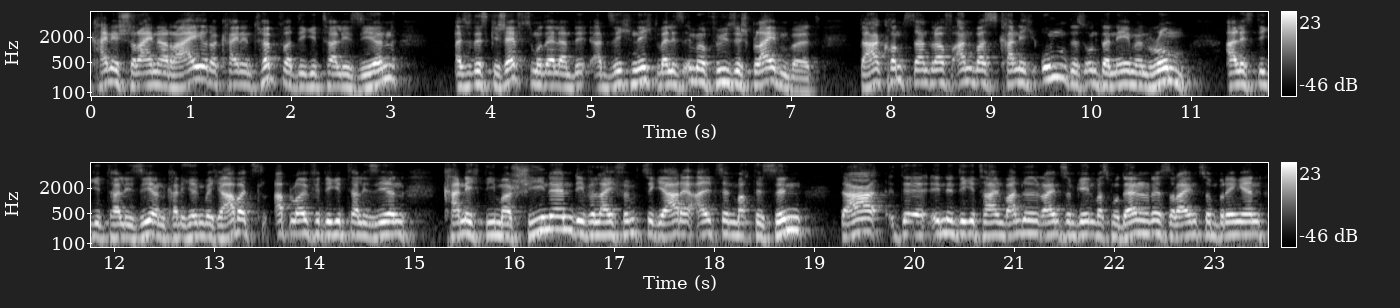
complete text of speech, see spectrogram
keine Schreinerei oder keinen Töpfer digitalisieren, also das Geschäftsmodell an, an sich nicht, weil es immer physisch bleiben wird. Da kommt es dann darauf an, was kann ich um das Unternehmen rum alles digitalisieren? Kann ich irgendwelche Arbeitsabläufe digitalisieren? Kann ich die Maschinen, die vielleicht 50 Jahre alt sind, macht es Sinn, da in den digitalen Wandel reinzugehen, was Moderneres reinzubringen?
